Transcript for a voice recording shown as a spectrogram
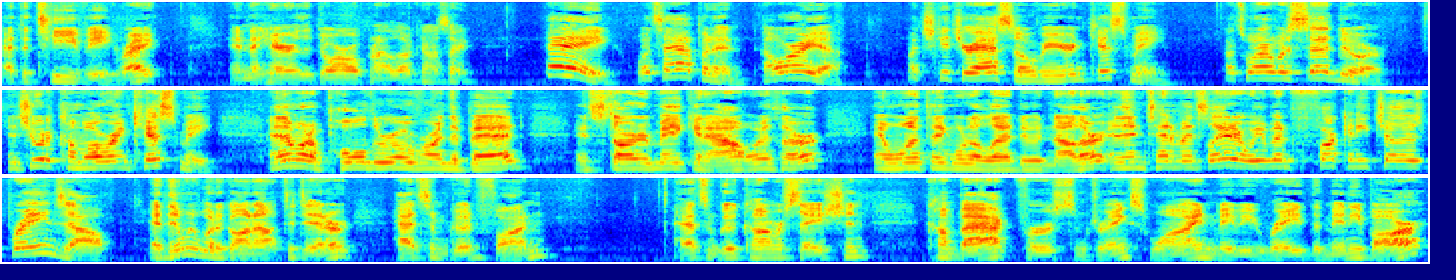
at the TV, right? And the hair, the door open, I look and I say, hey, what's happening? How are you? Why don't you get your ass over here and kiss me? That's what I would have said to her. And she would have come over and kissed me. And then I would have pulled her over on the bed and started making out with her. And one thing would have led to another. And then 10 minutes later, we've been fucking each other's brains out. And then we would have gone out to dinner, had some good fun, had some good conversation, come back for some drinks, wine, maybe raid the mini bar,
